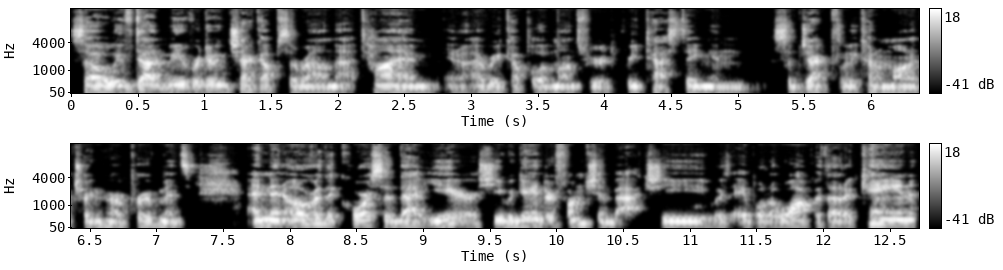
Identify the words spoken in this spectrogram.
So we've done, we were doing checkups around that time. You know, every couple of months we were retesting and subjectively kind of monitoring her improvements. And then over the course of that year, she regained her function back. She was able to walk without a cane.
